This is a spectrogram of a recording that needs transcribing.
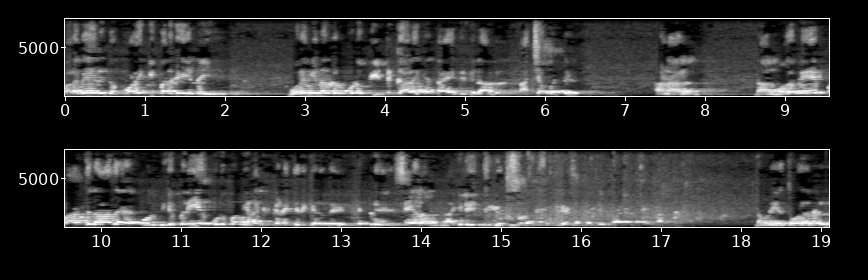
பல பேர் இந்த கொலைக்கு பிறகு என்னை உறவினர்கள் கூட வீட்டுக்கு அழைக்க தயங்குகிறார்கள் அச்சப்பட்டு. ஆனால் நான் முகமே பார்த்திராத ஒரு மிகப்பெரிய குடும்பம் எனக்கு கிடைத்திருக்கிறது என்று சேலம் அகில இந்திய இன்சூரன்ஸ் ஊழியர் சங்கத்தை நம்முடைய தோழர்கள்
